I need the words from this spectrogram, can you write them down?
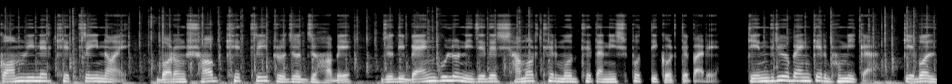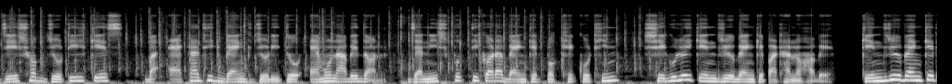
কম ঋণের ক্ষেত্রেই নয় বরং সব ক্ষেত্রেই প্রযোজ্য হবে যদি ব্যাংকগুলো নিজেদের সামর্থ্যের মধ্যে তা নিষ্পত্তি করতে পারে। কেন্দ্রীয় ব্যাংকের ভূমিকা, কেবল যেসব জটিল কেস বা একাধিক ব্যাংক জড়িত এমন আবেদন যা নিষ্পত্তি করা ব্যাংকের পক্ষে কঠিন, সেগুলোই কেন্দ্রীয় ব্যাংকে পাঠানো হবে। কেন্দ্রীয় ব্যাংকের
